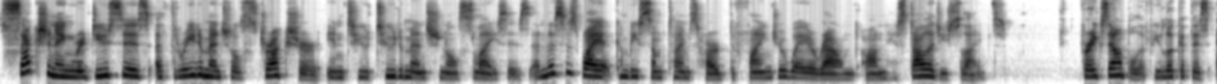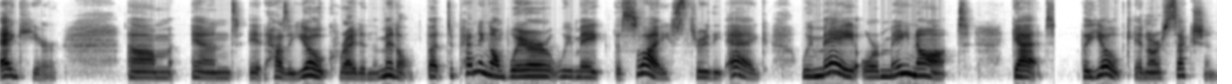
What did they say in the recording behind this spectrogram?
Sectioning reduces a three-dimensional structure into two-dimensional slices, and this is why it can be sometimes hard to find your way around on histology slides. For example, if you look at this egg here, um, and it has a yolk right in the middle, but depending on where we make the slice through the egg, we may or may not get the yolk in our section.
